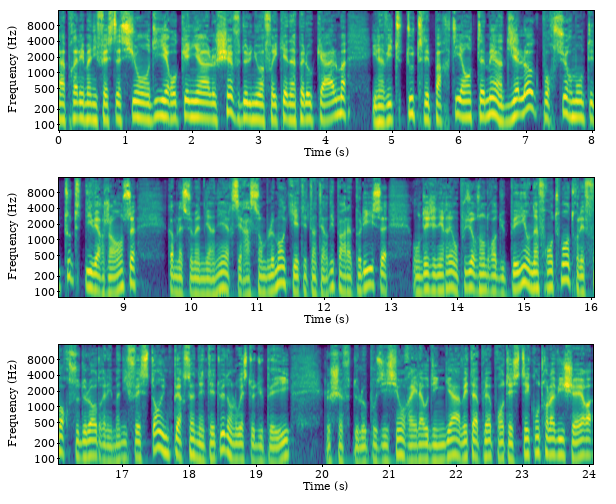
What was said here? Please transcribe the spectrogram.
Après les manifestations d'hier au Kenya, le chef de l'Union africaine appelle au calme. Il invite toutes les parties à entamer un dialogue pour surmonter toute divergence. Comme la semaine dernière, ces rassemblements qui étaient interdits par la police ont dégénéré en plusieurs endroits du pays en affrontement entre les forces de l'ordre et les manifestants. Une personne a été tuée dans l'ouest du pays. Le chef de l'opposition, Raila Odinga, avait appelé à protester contre la vie chère,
